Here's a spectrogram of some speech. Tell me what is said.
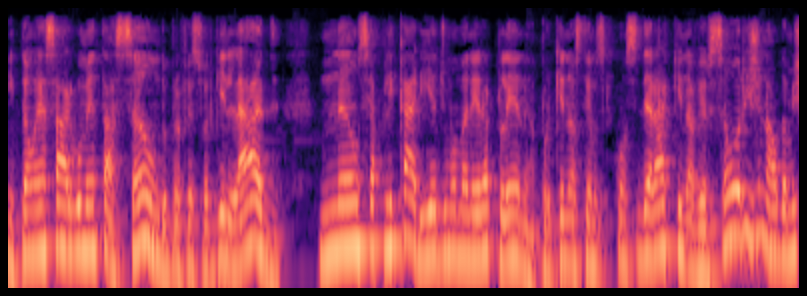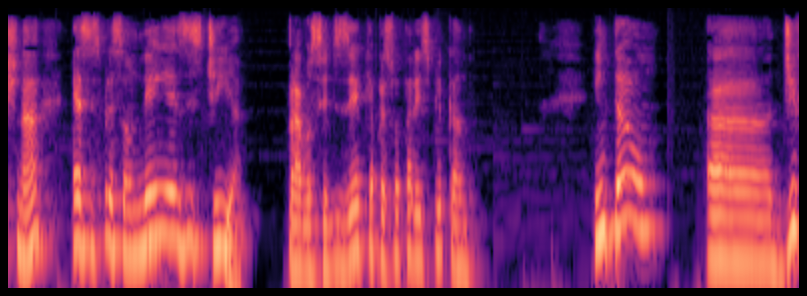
então essa argumentação do professor Gilad não se aplicaria de uma maneira plena, porque nós temos que considerar que na versão original da Mishnah essa expressão nem existia para você dizer que a pessoa estaria explicando. Então, uh, de,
